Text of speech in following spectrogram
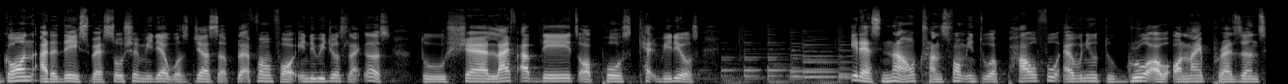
Gone are the days where social media was just a platform for individuals like us to share live updates or post cat videos. It has now transformed into a powerful avenue to grow our online presence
